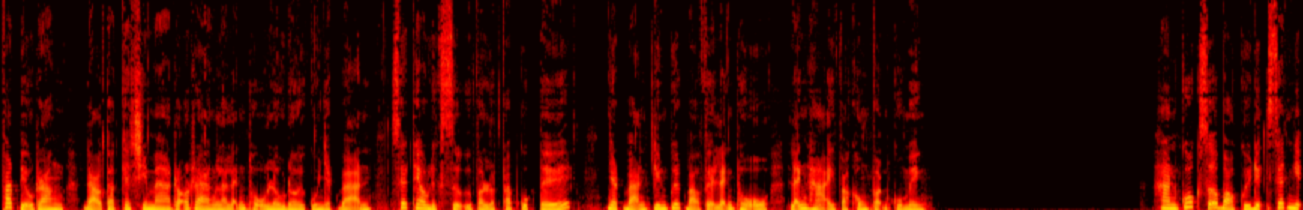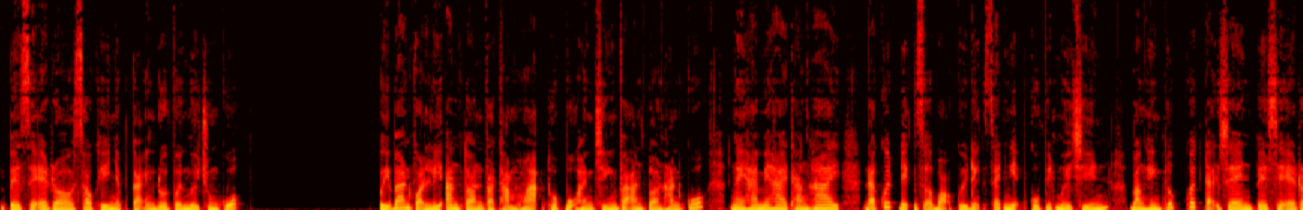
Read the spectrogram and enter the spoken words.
phát biểu rằng đảo Takeshima rõ ràng là lãnh thổ lâu đời của Nhật Bản, xét theo lịch sử và luật pháp quốc tế. Nhật Bản kiên quyết bảo vệ lãnh thổ, lãnh hải và không phận của mình. Hàn Quốc dỡ bỏ quy định xét nghiệm PCR sau khi nhập cảnh đối với người Trung Quốc. Ủy ban Quản lý An toàn và Thảm họa thuộc Bộ Hành chính và An toàn Hàn Quốc ngày 22 tháng 2 đã quyết định dỡ bỏ quy định xét nghiệm COVID-19 bằng hình thức khuếch đại gen PCR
